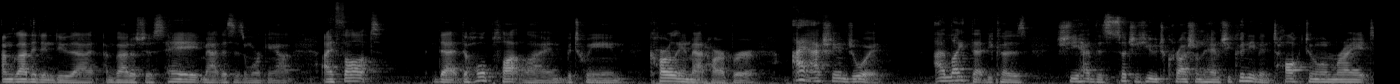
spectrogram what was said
I'm glad they didn't do that. I'm glad it was just, hey, Matt, this isn't working out. I thought that the whole plot line between Carly and Matt Harper, I actually enjoyed. I liked that because she had this such a huge crush on him. She couldn't even talk to him right.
